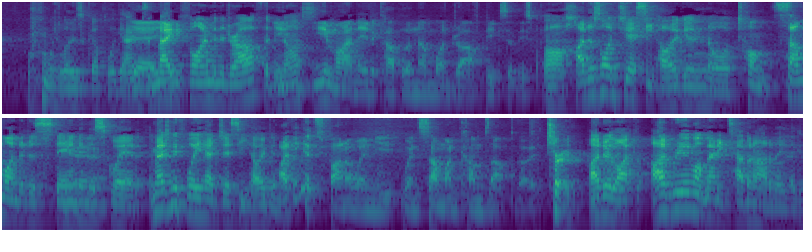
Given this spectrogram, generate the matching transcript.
we lose a couple of games Yeah, and maybe you- find him in the draft. That'd be You, nice. you might need a couple of number one draft picks at this point. Oh, I just want Jesse Hogan or Tom, someone to just stand in the square. Imagine if we had Jesse Hogan. I think it's funner when you when someone comes up though. True, I do Yeah. like. I really want Matty Taberner to be the,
